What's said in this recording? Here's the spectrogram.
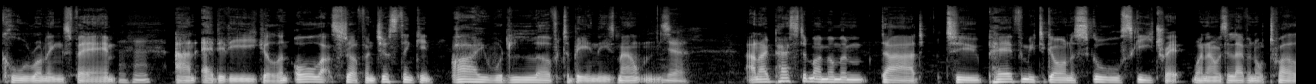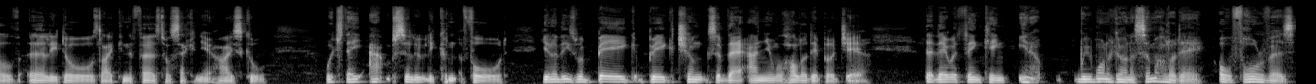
Cool Runnings fame Mm-hmm. and Eddie the Eagle and all that stuff. And just thinking, I would love to be in these mountains. yeah. And I pestered my mum and dad to pay for me to go on a school ski trip when I was 11 or 12, early doors, like in the first or second year at high school, which they absolutely couldn't afford. You know, these were big, big chunks of their annual holiday budget Yeah. that they were thinking, you know, we want to go on a summer holiday, all four of us.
